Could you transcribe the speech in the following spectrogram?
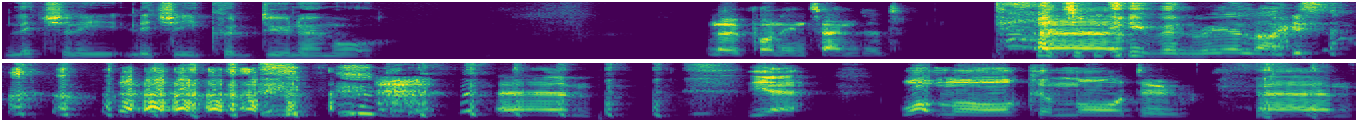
Literally, literally, could do no more. No pun intended. I didn't Um, even realise. um, yeah. What more can Moore do? Um,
